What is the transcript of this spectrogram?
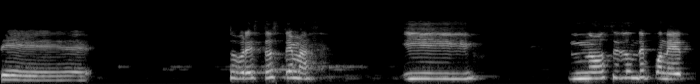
de sobre estos temas y no sé dónde poner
